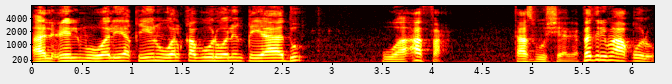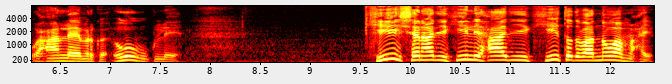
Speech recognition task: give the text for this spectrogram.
Alcilmu walyaqiinu walqabuul walinqiyaadu waa afar taas buu sheega fadri ma aqulu waxaan leeyahy marka ogow buu ku leeyahay. Kii shanaad iyo kii lixaad iyo kii toddobaadna waa maxay?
